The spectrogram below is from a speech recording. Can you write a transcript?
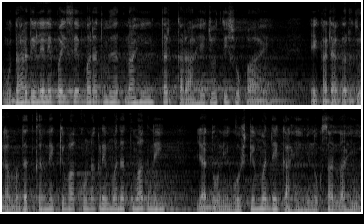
उधार दिलेले पैसे परत मिळत नाही तर करा हे ज्योतिष उपाय. एखाद्या गरजूला मदत करणे किंवा कोणाकडे मदत मागणे या दोन्ही गोष्टींमध्ये काहीही नुकसान नाही.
